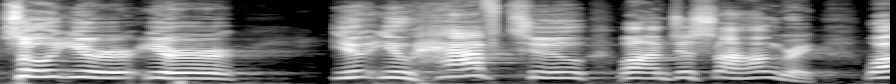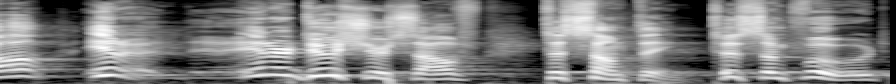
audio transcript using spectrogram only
So you're, you're, you, you have to, well, I'm just not hungry. Well, in, introduce yourself to something, to some food,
